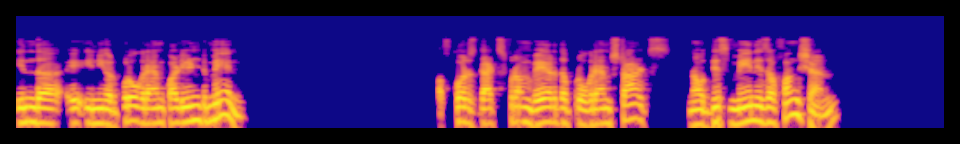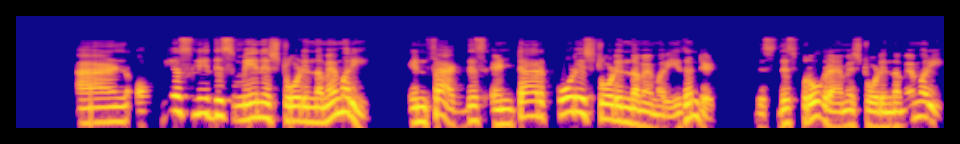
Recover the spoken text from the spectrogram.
in the, in your program called int main. Of course, that's from where the program starts. Now this main is a function and obviously this main is stored in the memory. In fact, this entire code is stored in the memory, isn't it? this this program is stored in the memory.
